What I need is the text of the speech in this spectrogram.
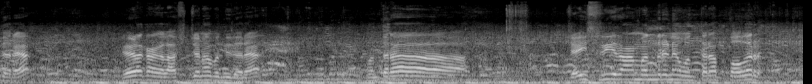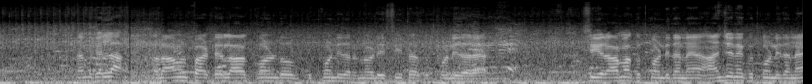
ಇದ್ದಾರೆ. ಹೇಳೋಕ್ಕಾಗಲ್ಲ, ಅಷ್ಟು ಜನ ಬಂದಿದ್ದಾರೆ. ಒಂಥರ ಜೈ ಶ್ರೀರಾಮ್ ಅಂದ್ರೆ ಒಂಥರ ಪವರ್ ನಮಗೆಲ್ಲ ರಾಮನ ಪಾಟೆಲ್ಲ ಹಾಕ್ಕೊಂಡು ಕುತ್ಕೊಂಡಿದ್ದಾರೆ ನೋಡಿ, ಸೀತಾ ಕುತ್ಕೊಂಡಿದ್ದಾರೆ. ಶ್ರೀರಾಮ ಕುತ್ಕೊಂಡಿದ್ದಾನೆ, ಆಂಜನೇಯ ಕುತ್ಕೊಂಡಿದ್ದಾನೆ.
